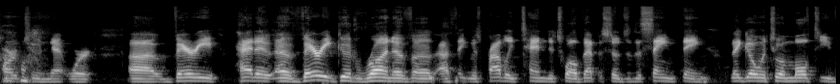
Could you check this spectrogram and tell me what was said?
Cartoon Network uh, very had a, a, very good run of uh, I think it was probably ten to twelve episodes of the same thing. They go into a multi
